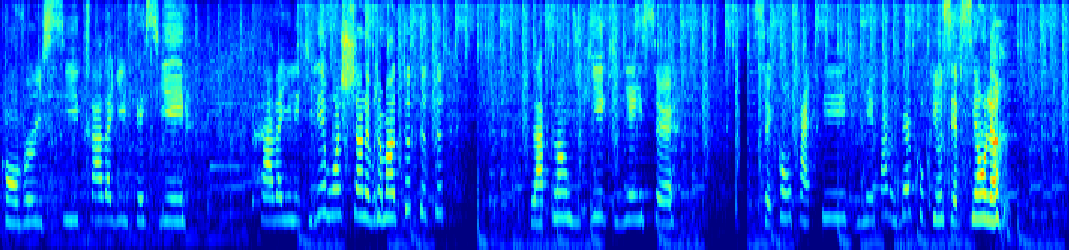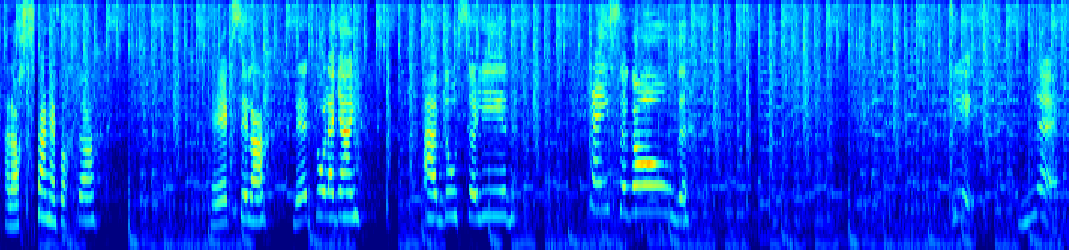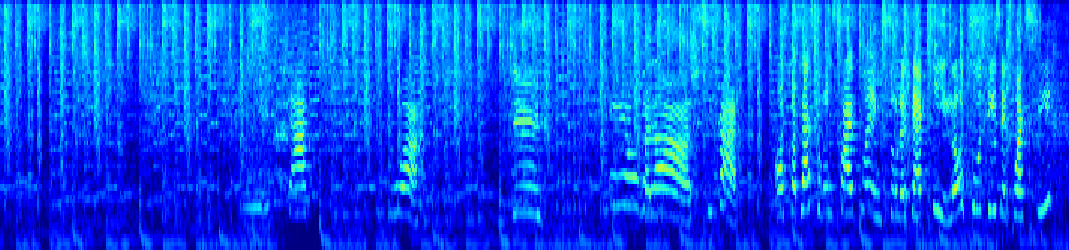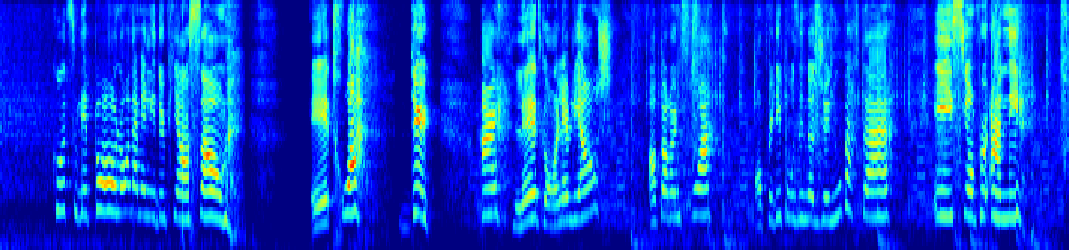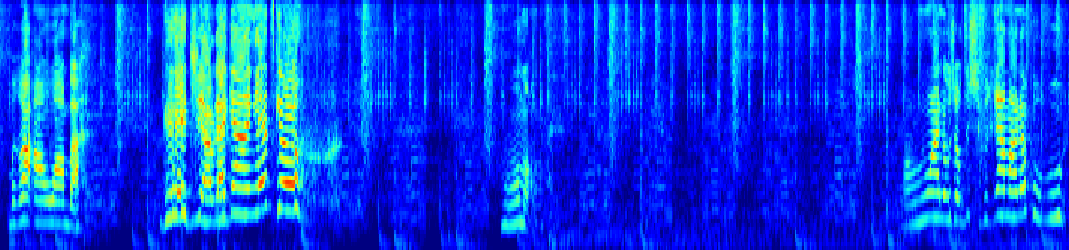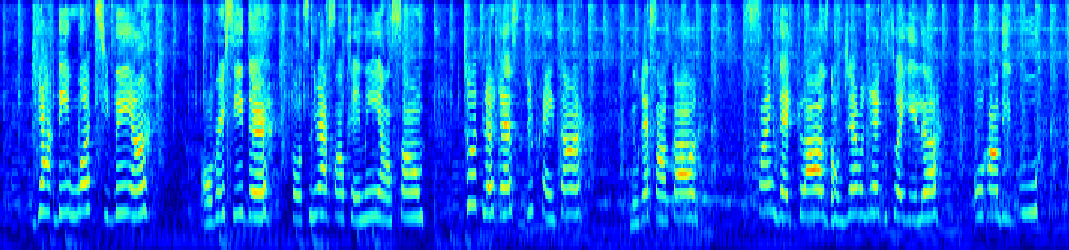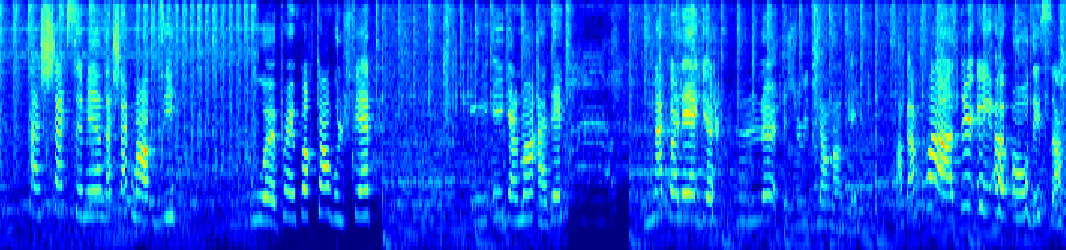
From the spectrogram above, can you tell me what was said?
qu'on veut ici. Travailler le fessier. Travailler l'équilibre. Moi, je sens vraiment tout, tout, tout la plante du pied qui vient se, contracter, qui vient faire une belle proprioception. Alors, super important. Excellent. Let's go, la gang. Abdos solides. 15 secondes. 10, 9, et 4, 3, 2, relâche. Super. On replace pour une side plank sur le tapis. L'autre côté cette fois-ci. Coude sous l'épaule. On amène les deux pieds ensemble. Et 3, 2, 1. Let's go. On lève les hanches. Encore une fois, on peut déposer notre genou par terre. Et ici, on peut amener bras en haut, en bas. Good job, la gang. Let's go. On monte. Moi, aujourd'hui, je suis vraiment là pour vous garder motivé. Hein? On veut essayer de continuer à s'entraîner ensemble tout le reste du printemps. Il nous reste encore cinq belles classes, donc j'aimerais que vous soyez là au rendez-vous à chaque semaine, à chaque mardi, ou euh, peu importe quand vous le faites. Et également avec ma collègue le jeudi en anglais. Encore fois, deux et hop, on descend.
